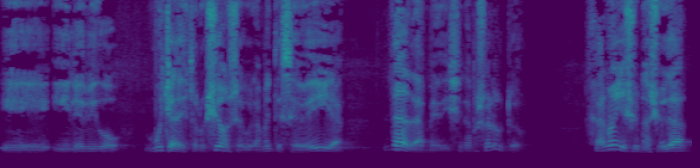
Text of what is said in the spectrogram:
Y, y le digo, mucha destrucción seguramente se veía, nada me dice en absoluto. Hanoi es una ciudad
